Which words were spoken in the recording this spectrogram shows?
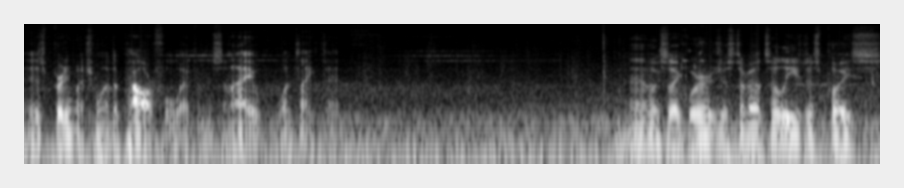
Is pretty much one of the powerful weapons, and I wouldn't like that. And it looks like we're just about to leave this place.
